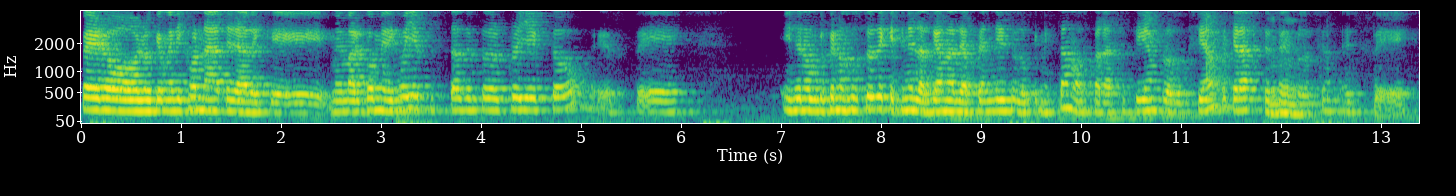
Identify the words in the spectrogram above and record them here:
Pero lo que me dijo Nat era de que me marcó, me dijo, oye, pues estás dentro del proyecto, este y lo que nos gustó es de que tienes las ganas de aprender, eso es lo que necesitamos para asistir en producción, porque era asistencia de producción, este,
